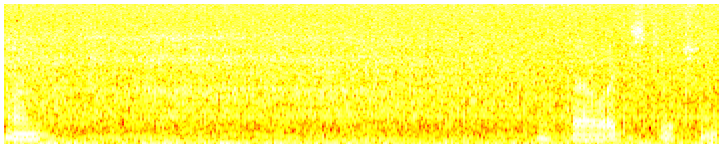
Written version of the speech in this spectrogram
son destruction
